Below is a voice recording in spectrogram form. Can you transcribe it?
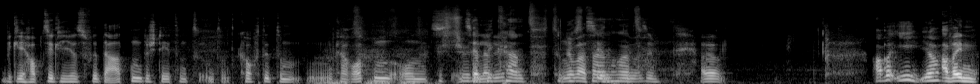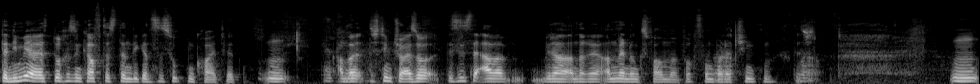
wirklich hauptsächlich aus Frittaten besteht und, und, und kocht um Karotten und Das ist schon wieder Sellerie. bekannt. Du Ja, bist ja, weiß ich. Aber, Aber eh, ja. aber in, da nehme ich ja durchaus in Kauf, dass dann die ganzen Suppen kalt wird. Mhm. Aber das stimmt schon. Also das ist ja aber wieder eine andere Anwendungsform einfach von Palatschinken. Das, Mhm.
